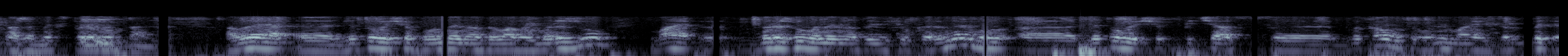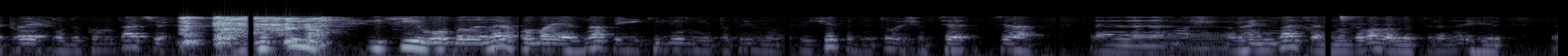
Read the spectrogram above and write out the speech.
скажімо, експериментально. Але для того, щоб вони надавали мережу, має, Бережу вони надають Укренерго, для того, щоб під час е, блекауту вони мають зробити проєктну документацію, і Київобленерго має знати, які лінії потрібно включити для того, щоб ця, ця е, організація надавала електроенергію е,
